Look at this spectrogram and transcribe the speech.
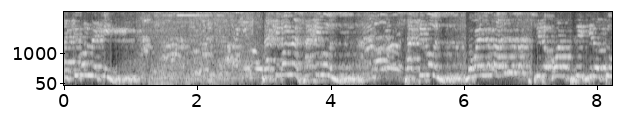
রাকিবুল নাকি? রাকিবুল না Sakibul? Sakibul. Mobile number zero one three zero two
